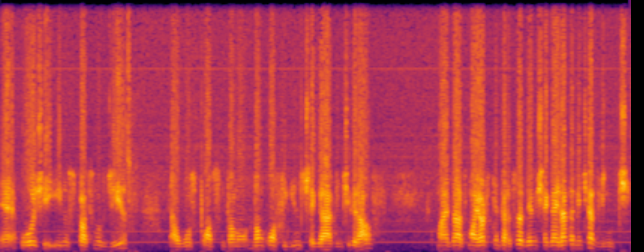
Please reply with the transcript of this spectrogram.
é, hoje e nos próximos dias. Alguns pontos, então, não, não conseguindo chegar a 20 graus, mas as maiores temperaturas devem chegar exatamente a 20.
